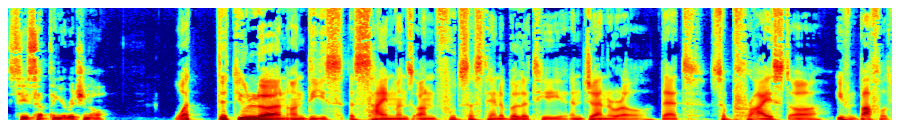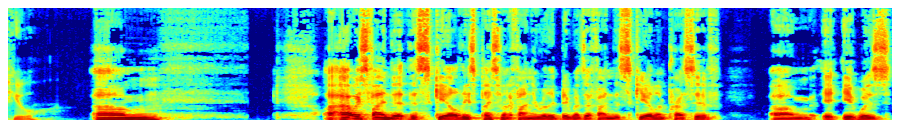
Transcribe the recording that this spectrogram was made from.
see something original. What did you learn on these assignments on food sustainability in general that surprised or even baffled you? Um, I always find that the scale these places, when I find the really big ones, I find the scale impressive. Um, it, it, was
